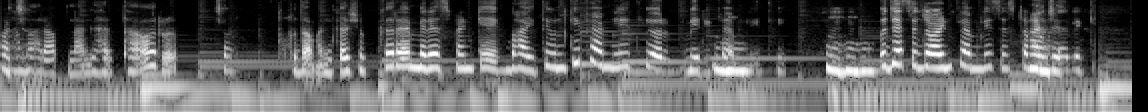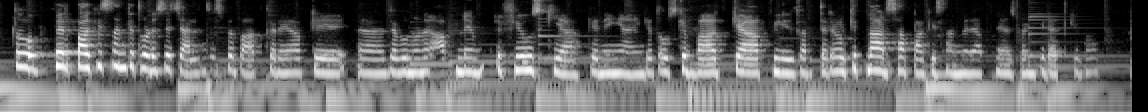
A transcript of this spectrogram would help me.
اچھا۔ ہمارا اپنا گھر تھا اور خدا من کا شکر ہے میرے ہسبینڈ کے ایک بھائی تھے ان کی فیملی تھی اور میری فیملی تھی۔ وہ جیسے جوائنٹ فیملی سسٹم ہوتا ہے لیکن تو پھر پاکستان کے تھوڑے سے چیلنجز پہ بات کریں آپ کے جب انہوں نے آپ نے ریفیوز کیا کہ نہیں آئیں گے تو اس کے بعد کیا آپ فیل کرتے رہے اور کتنا عرصہ پاکستان میں رہے اپنے ہسبینڈ کی ڈیتھ کے بعد؟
